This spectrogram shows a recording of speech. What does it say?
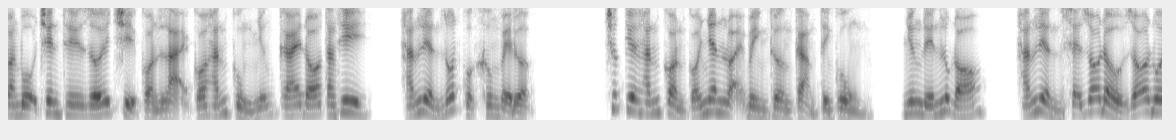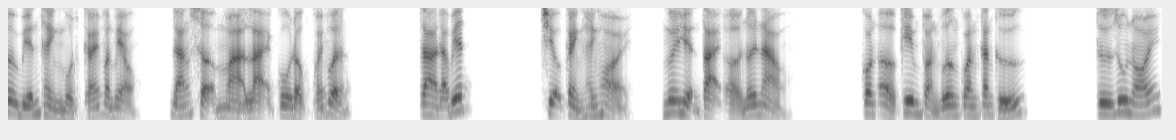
toàn bộ trên thế giới chỉ còn lại có hắn cùng những cái đó tăng thi, hắn liền rốt cuộc không về được. Trước kia hắn còn có nhân loại bình thường cảm tình cùng, nhưng đến lúc đó, hắn liền sẽ rõ đầu rõ đuôi biến thành một cái văn mẹo, đáng sợ mà lại cô độc quái vật. Ta đã biết. Triệu cảnh hành hỏi, ngươi hiện tại ở nơi nào? Còn ở Kim Toàn Vương quan căn cứ. Từ Du nói,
